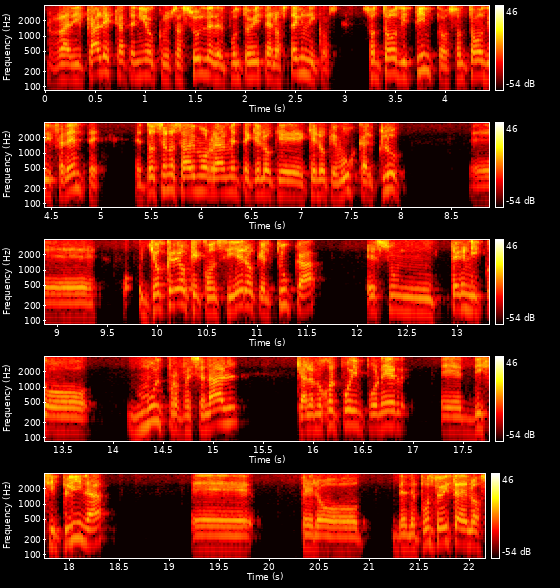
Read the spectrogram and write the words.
radicales que ha tenido Cruz Azul desde el punto de vista de los técnicos, son todos distintos, son todos diferentes, entonces no sabemos realmente qué es lo que, qué es lo que busca el club. yo creo que considero que el Tuca es un técnico muy profesional, que a lo mejor puede imponer eh, disciplina, eh, pero desde el punto de vista de los,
